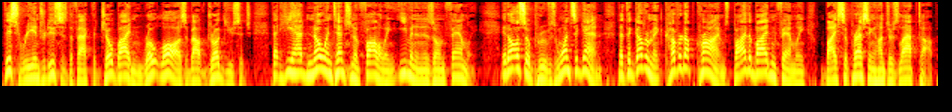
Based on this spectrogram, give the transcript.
This reintroduces the fact that Joe Biden wrote laws about drug usage that he had no intention of following, even in his own family. It also proves once again that the government covered up crimes by the Biden family by suppressing Hunter's laptop,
